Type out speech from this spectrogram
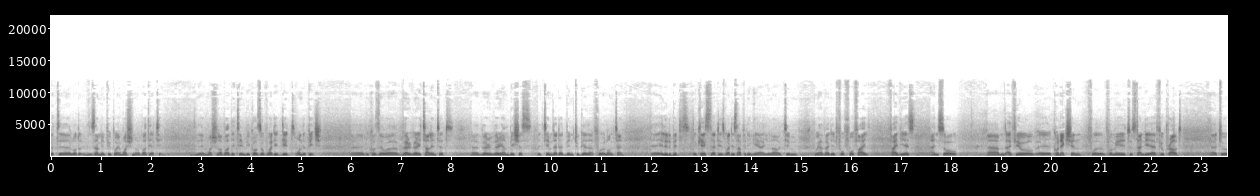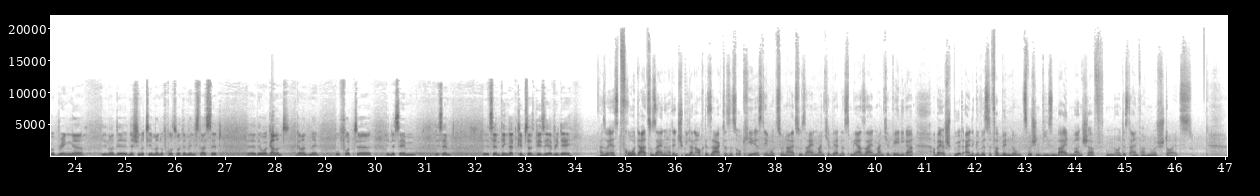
but uh, a lot of the Zambian people are emotional about their team. They're emotional about the team because of what it did on the pitch. Uh, because they were very, very talented, uh, very, very ambitious, a team that had been together for a long time. Uh, a little bit the case that is what is happening here. You know, a team we have had it for four, five, five years, and so um, I feel a connection for for me to stand here. I feel proud uh, to bring. Uh, you know the national team, and of course, what the minister said, they were gallant, gallant men who fought in the same, the same, the same thing that keeps us busy every day. Also er ist froh, da zu sein und hat den Spielern auch gesagt, dass es okay ist, emotional zu sein. Manche werden es mehr sein, manche weniger, aber er spürt eine gewisse Verbindung zwischen diesen beiden Mannschaften und ist einfach nur stolz.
